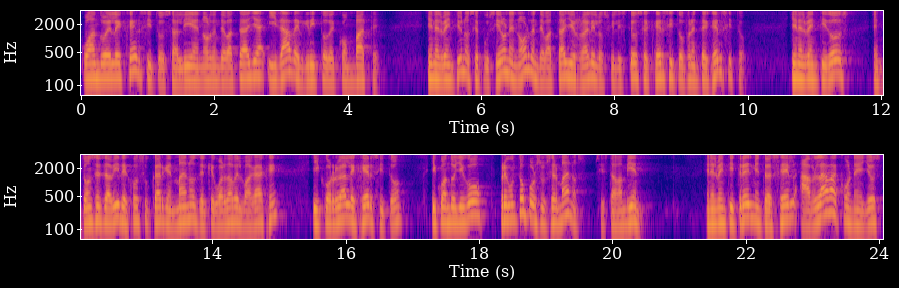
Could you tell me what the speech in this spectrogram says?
cuando el ejército salía en orden de batalla y daba el grito de combate. Y en el 21 se pusieron en orden de batalla Israel y los filisteos ejército frente ejército. Y en el 22 entonces David dejó su carga en manos del que guardaba el bagaje y corrió al ejército y cuando llegó preguntó por sus hermanos si estaban bien. En el 23, mientras él hablaba con ellos,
